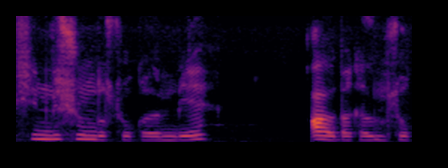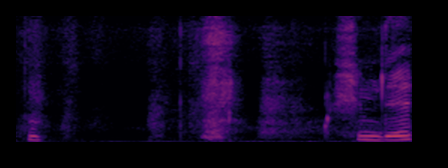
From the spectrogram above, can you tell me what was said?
Şimdi şunu da sokalım bir. Al bakalım soktum. Şimdi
